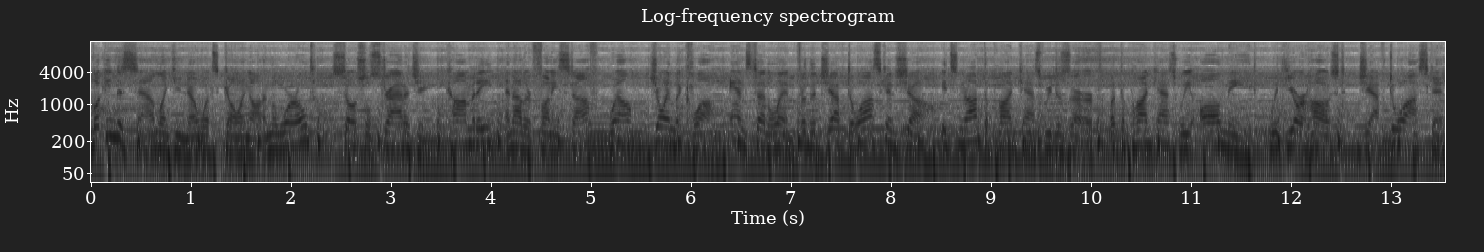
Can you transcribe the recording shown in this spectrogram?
Looking to sound like you know what's going on in the world? Social strategy, comedy, and other funny stuff? Well, join the club and settle in for The Jeff Dwoskin Show. It's not the podcast we deserve, but the podcast we all need with your host, Jeff Dwoskin.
